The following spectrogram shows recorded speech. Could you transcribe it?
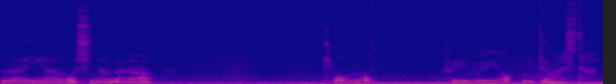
ドライヤーをしながら今日の振り V を見てました。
